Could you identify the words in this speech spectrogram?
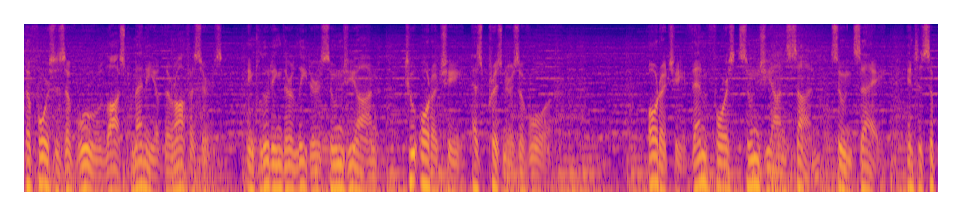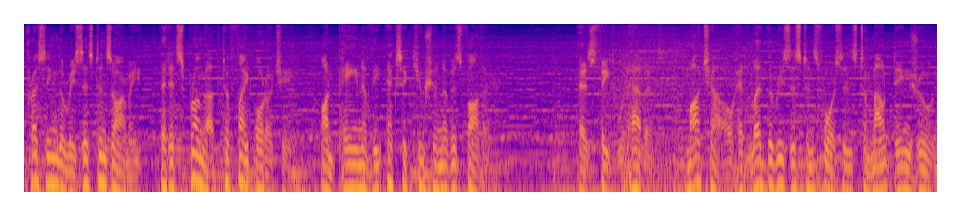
the forces of Wu lost many of their officers, including their leader Sun Jian, to Orochi as prisoners of war. Orochi then forced Sun Jian's son, Sun Ce, into suppressing the resistance army that had sprung up to fight Orochi on pain of the execution of his father. As fate would have it, Ma Chao had led the resistance forces to Mount Dingjun,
